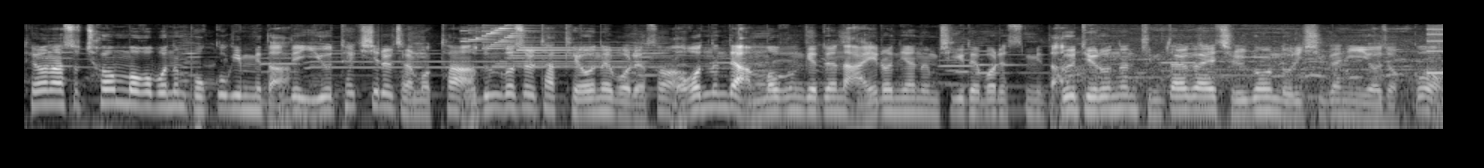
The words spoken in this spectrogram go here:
태어나서 처음 먹어보는 복국입니다. 근데 이후 택시를 잘못 타 모든 것을 다 개원해버려서 먹었는데 안 먹은 게 된 아이러니한 음식이 돼버렸습니다. 그 뒤로는 김딸과의 즐거운 놀이 시간이 이어졌고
